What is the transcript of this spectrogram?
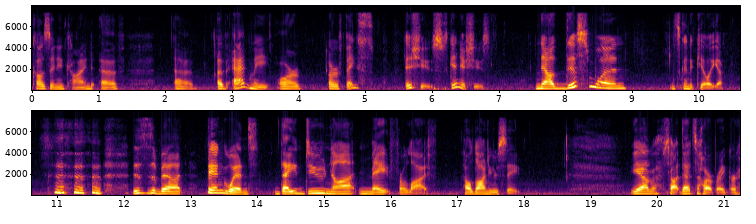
cause any kind of uh, of acne or or face issues, skin issues. Now this one is going to kill you. this is about penguins. They do not mate for life. Hold on to your seat. Yeah, that's a heartbreaker.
